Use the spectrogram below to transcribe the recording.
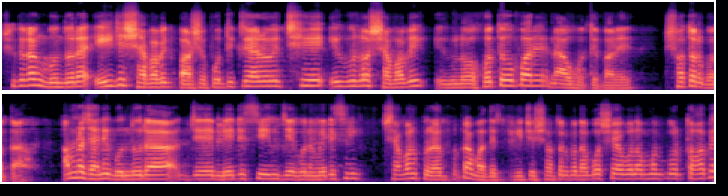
সুতরাং বন্ধুরা এই যে স্বাভাবিক পার্শ্ব প্রতিক্রিয়া রয়েছে এগুলো স্বাভাবিক এগুলো হতেও পারে নাও হতে পারে। সতর্কতা। আমরা জানি বন্ধুরা যে মেডিসিন যে কোনো মেডিসিন সেবন করার পূর্বে আমাদের কিছু সতর্কতা অবশ্যই অবলম্বন করতে হবে।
